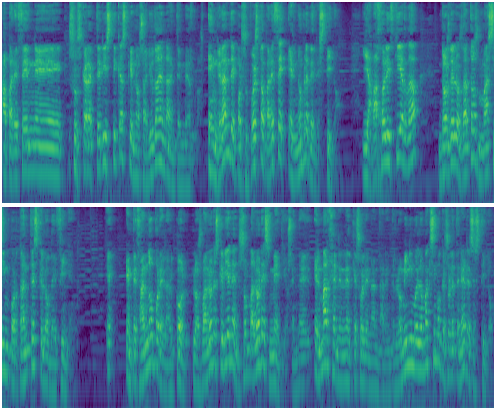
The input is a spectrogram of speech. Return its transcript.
aparecen eh, sus características que nos ayudan a entenderlos. En grande, por supuesto, aparece el nombre del estilo. Y abajo a la izquierda, dos de los datos más importantes que lo definen. Eh, empezando por el alcohol. Los valores que vienen son valores medios, en el, margen en el que suelen andar, entre lo mínimo y lo máximo que suele tener ese estilo.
